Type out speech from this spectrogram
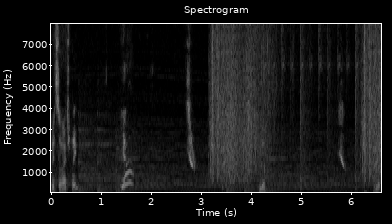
Willst du reinspringen? Ja. Blub. Blub.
